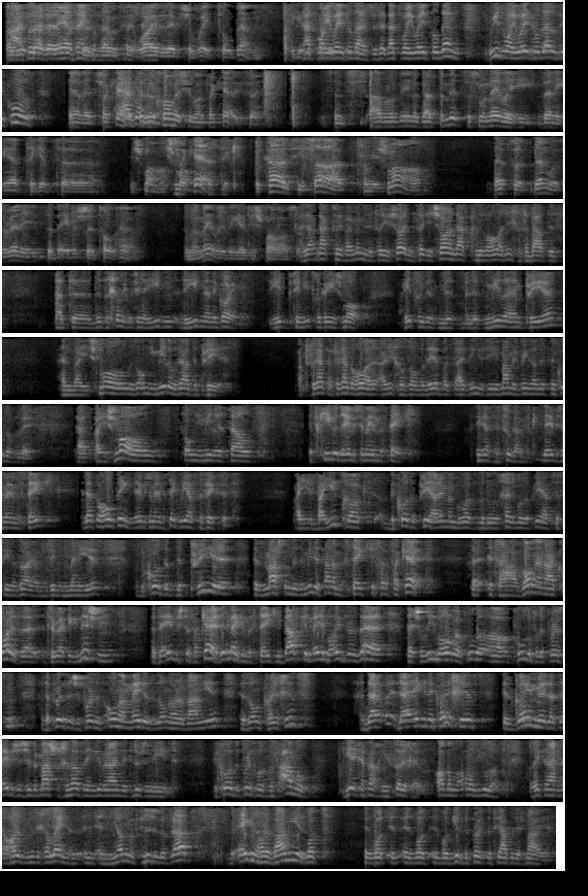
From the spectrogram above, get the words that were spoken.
I would say that That's I'm answers, I would say, saying. why did they should wait till then? That's why you wait till then. So that's why you wait till then. The reason why you wait till then is because And it's fakir, Has because the Chumash you learn fakir, you say. Since Avram Avinu got the mitzvah, so Mamela, he, then he had to give to Yishmael Shmuel, fakir. that's big. Because he saw it from Yishmael, that's what then was already that the Abishah told him. And Mamela, they gave Yishmael also. And that, that's if I remember, the Yishon, the Yishon, that kind of all arichas about this, that uh, there's a chilik between the Yidden, the Yidden and the Goyim. The Yid, between Yitzchak and Yishmael. Yitzchak, there's, there's, there's Mila and Priya, and by Yishmael, there's only Mila without the Priya. I forgot, I forgot the whole arichas over there, but I think you see, Mamish brings on this Nikud over there. That by Yishmael, it's only Mila itself, it's Kilu, the Abishah made a mistake. I think that's the Sugan. The Abishah made a mistake, and that's the whole thing. The Abishah made a mistake, we have to fix it. by by Yitzchak, because the Priya, I remember what the Chesh was the Priya, I have to see in I haven't seen it in many years, but because the, the Priya is Mashlam the Zemid, it's not a mistake, it's a faket. It's a Havon and a Akor, it's a recognition that the Abish the faket didn't make a mistake, he dafke made it by Oitzen there, that should leave over a pula, uh, pula for the person, and the person should put in his own Hamedas, his own Haravanya, his own Koiches, and that, that Egene Koiches is going with that the Abish should be Mashal Shanot and give in the Kedusha in the Yid. because the person was mafamel hier kapach yisoychel adam amal yulot. Lekt rein der halb von sich allein in in yonem of kedusha befrat the eigen harvani is what is what is, is what is what gives the person the theater des maya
